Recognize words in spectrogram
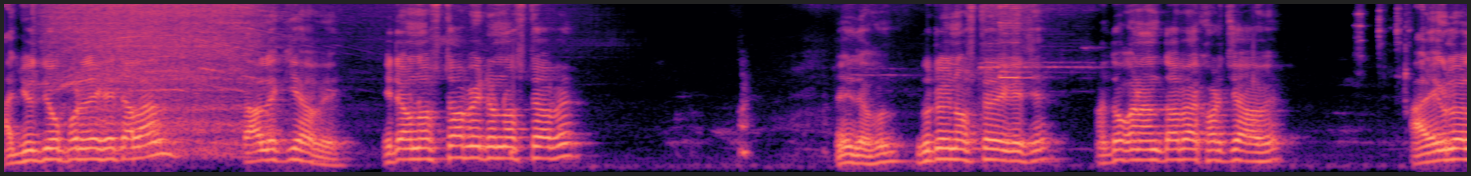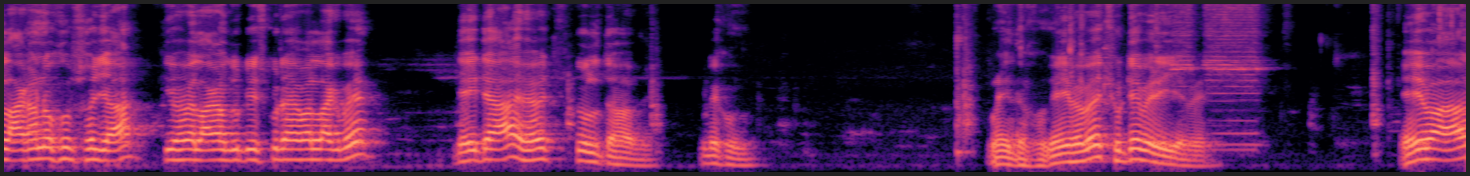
আর যদি ওপরে রেখে চালান, তাহলে কি হবে? এটাও নষ্ট হবে, এটাও নষ্ট হবে। এই দেখুন, দুটোই নষ্ট হয়ে গেছে। দোকান আনতে হবে, আর খরচা হবে। আর এগুলো লাগানো খুব সোজা। কীভাবে লাগানো দুটো স্ক্রু ড্রাইভার লাগবে। এইটা এভাবে তুলতে হবে। দেখুন। এই দেখুন, এইভাবে ছুটে বেরিয়ে যাবে। এইবার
